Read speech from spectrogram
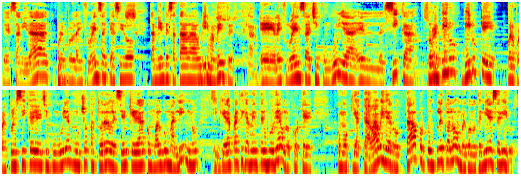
de sanidad, por ejemplo, la influenza que ha sido también desatada últimamente, Claro. eh, la influenza, el chikungunya, el, el Zika, son virus, virus que, bueno, por ejemplo, el Zika y el chikungunya, muchos pastores lo decían que era como algo maligno y que era prácticamente el mismo diablo, porque como que acababa y derrotaba por completo al hombre cuando tenía ese virus.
